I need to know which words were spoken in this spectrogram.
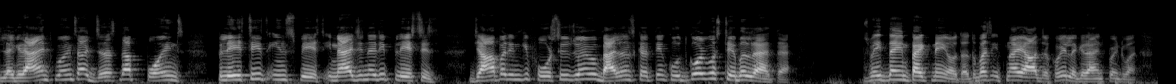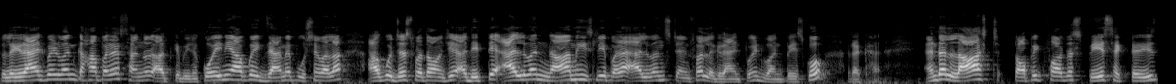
Lagrange points are just the points places in space imaginary places जहाँ पर इनकी फोर्सेज जो है वो बैलेंस करती हैं खुद को और वो स्टेबल रहता है। उसमें इतना इंपैक्ट नहीं होता। तो बस इतना याद रखो, ये लग्रांज पॉइंट वन तो लग्रांज पॉइंट वन कहाँ पर है? सन और अर्थ के बीच में। कोई नहीं, आपको एग्ज़ाम में पूछने वाला, आपको जस्ट पता होना चाहिए, आदित्य एल वन नाम ही इसलिए पड़ा L one stand for Lagrange point one पे इसको रखा है। And the last topic for the space sector is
